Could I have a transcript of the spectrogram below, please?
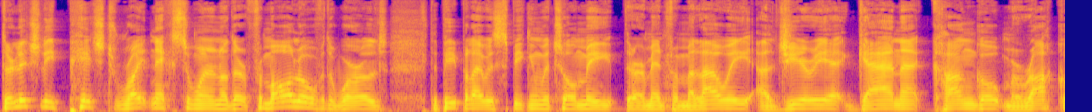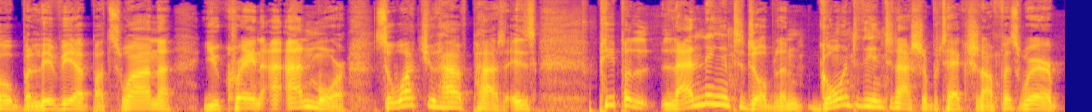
They're literally pitched right next to one another from all over the world. The people I was speaking with told me there are men from Malawi, Algeria, Ghana, Congo, Morocco, Bolivia, Botswana, Ukraine, and more. So what you have, Pat, is people landing into Dublin, going to the International Protection Office where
